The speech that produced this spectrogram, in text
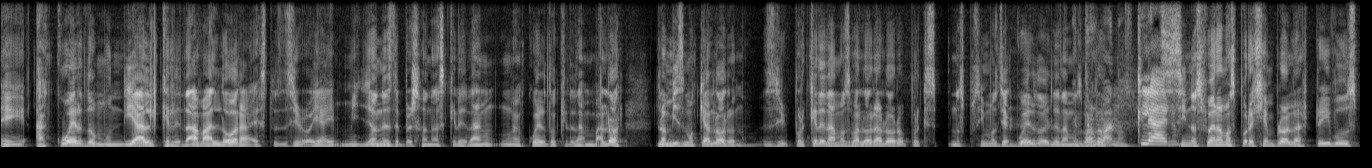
eh, acuerdo mundial que le da valor a esto, es decir, hoy hay millones de personas que le dan un acuerdo que le dan valor. Lo mismo que al oro, ¿no? Es decir, ¿por qué le damos valor al oro? Porque nos pusimos de acuerdo y le damos Entre valor. humanos. Claro. Si nos fuéramos, por ejemplo, a las tribus,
